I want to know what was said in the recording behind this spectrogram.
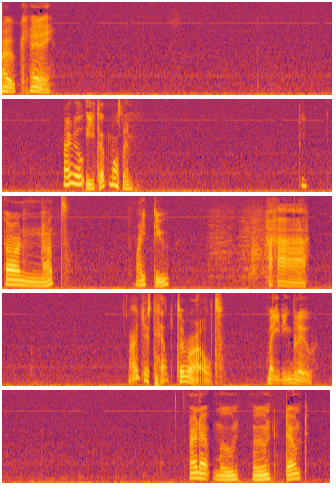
Okay. I will eat that Muslim. Or not. Might do. Haha. I just helped the world by eating blue. Oh no, Moon, Moon, don't.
